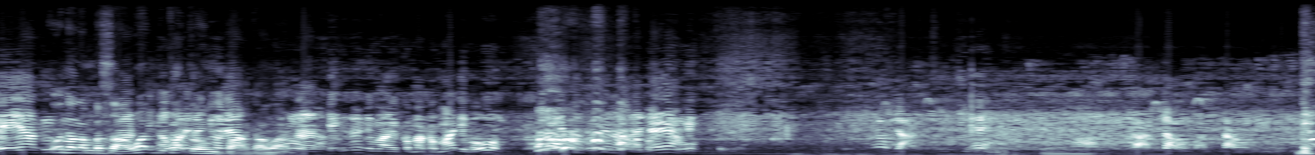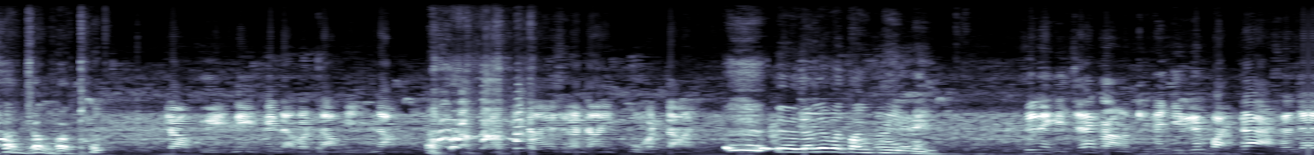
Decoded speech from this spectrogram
Eh yang tu. Oh, dalam pesawat buka trompa, kawan. Nanti tu di mana kamar-kamar di bawah. Kita nak ada yang. Eh. Kadang batang ni. Batang. Batang ni dia nak batang pinang. Pinang yang sekadang ikut batang. Ya jalan batang ini. Dia nak kiceng kan kita jadi padah saja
